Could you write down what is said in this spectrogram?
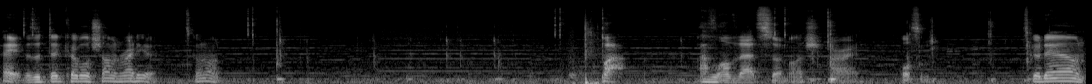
Hey, there's a dead kobold shaman right here. What's going on? Bah! I love that so much. Alright. Awesome. Let's go down.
